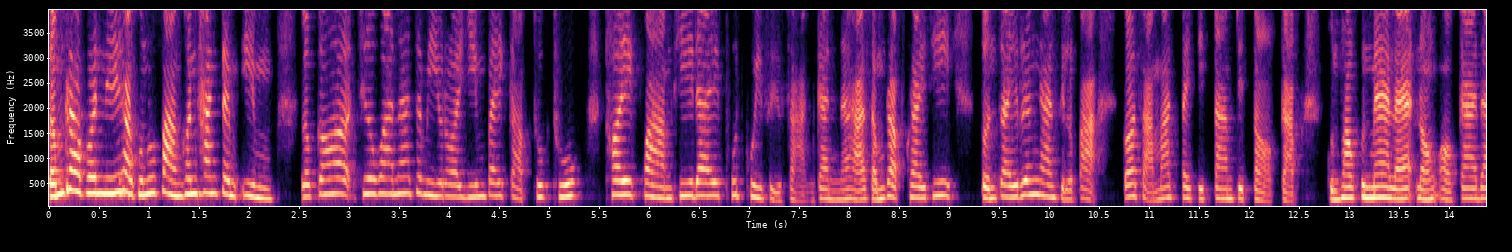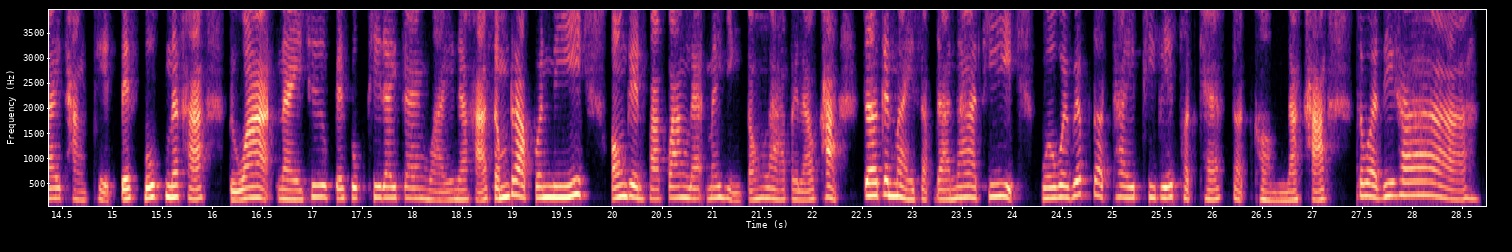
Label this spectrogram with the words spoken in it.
สำหรับวันนี้ค่ะคุณผู้ฟังค่อนข้างเต็มอิ่ม แล้วก็เชื่อว่าน่าจะมีรอยยิ้มไปกับทุกๆถ้อยความที่ได้พูดคุยสื่อสารกันนะคะสำหรับใครที่สนใจเรื่องงานศิลปะ ก็สามารถไปติดตามติดต่อกับคุณพ่อคุณแม่และน้องออก้าได้ทางเพจ Facebook นะคะ หรือว่าในชื่อ Facebook ที่ได้แจ้งไว้นะคะสำหรับวันนี้ห้องเรียนฟ้ากว้างและแม่หญิงต้องลาไปแล้วค่ะ เจอกันใหม่สัปดาห์หน้าที่ www.thaipbspodcast.com นะคะ สวัสดีค่ะ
